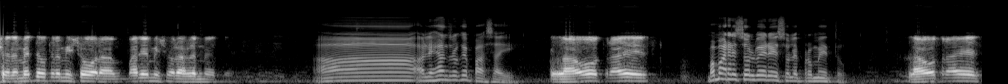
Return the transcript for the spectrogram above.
Se le mete otra emisora, varias emisoras le meten. Ah, Alejandro, ¿qué pasa ahí? La otra es, Vamos a resolver eso, le prometo. la otra es,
